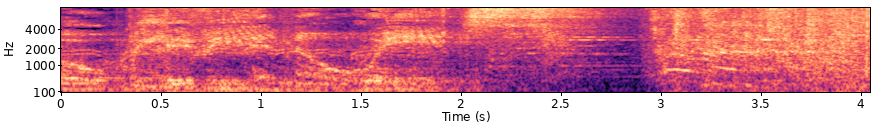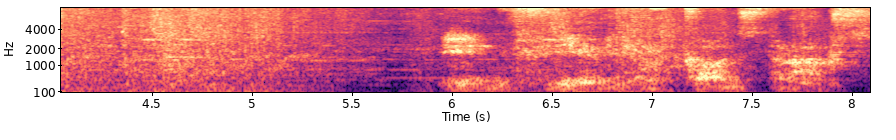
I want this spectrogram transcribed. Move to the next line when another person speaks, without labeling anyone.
Oblivion awaits. Inferior constructs.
